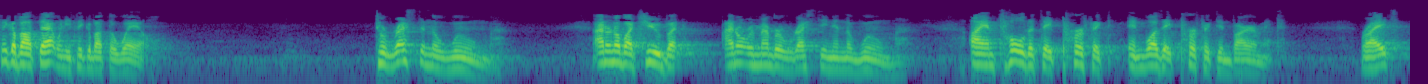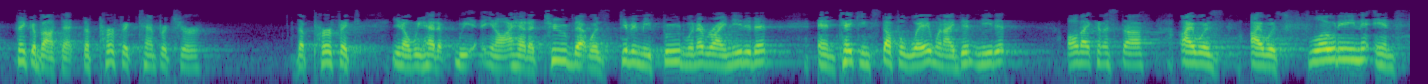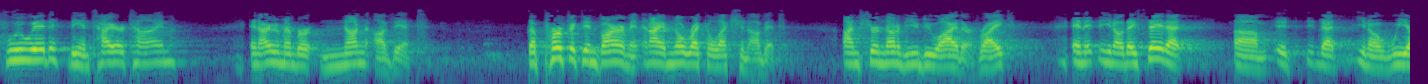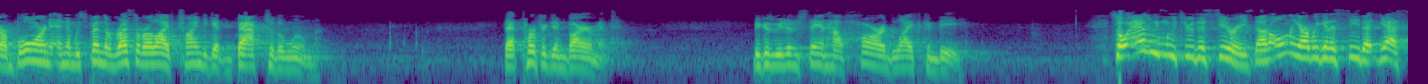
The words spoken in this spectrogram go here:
Think about that when you think about the whale. To rest in the womb. I don't know about you, but I don't remember resting in the womb. I am told it's a perfect and was a perfect environment. Right? Think about that. The perfect temperature, the perfect, you know, we had a, we, you know, I had a tube that was giving me food whenever I needed it and taking stuff away when I didn't need it. All that kind of stuff. I was, I was floating in fluid the entire time and I remember none of it. The perfect environment and I have no recollection of it. I'm sure none of you do either, right? And it, you know, they say that, um, it, that, you know, we are born and then we spend the rest of our life trying to get back to the womb. That perfect environment. Because we understand how hard life can be. So as we move through this series, not only are we going to see that yes,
